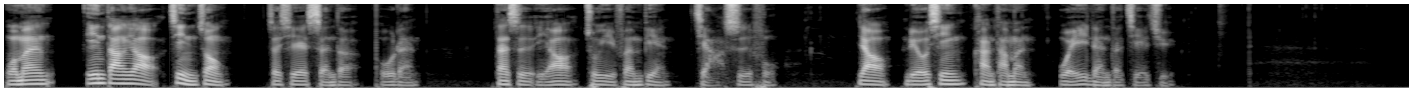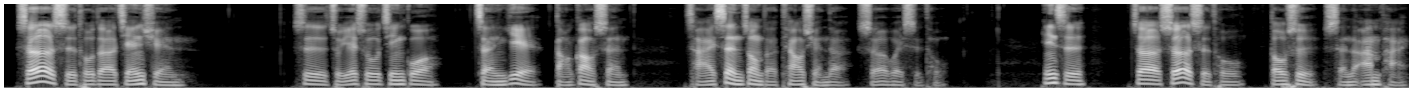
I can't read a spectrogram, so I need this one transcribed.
我们应当要敬重这些神的仆人，但是也要注意分辨假师傅，要留心看他们为人的结局。十二使徒的拣选，是主耶稣经过整夜祷告神。才慎重的挑选的十二位使徒，因此这十二使徒都是神的安排。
